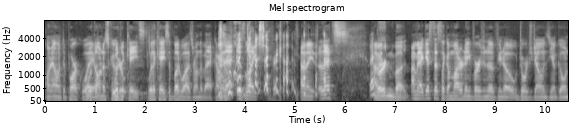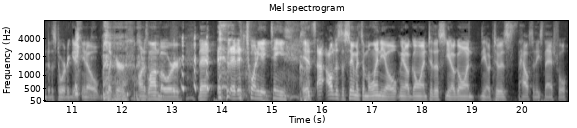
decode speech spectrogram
on Ellington Parkway With a- on a scooter with a case. with a case of Budweiser on the back. I mean, that is oh like. Gosh, I forgot. About I mean, that's. Bird and Bud. I mean, I guess that's like a modern day version of you know George Jones, you know, going to the store to get you know liquor on his lawnmower. That that in 2018, it's I- I'll just assume it's a millennial, you know, going to this, you know, going you know to his house in East Nashville,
